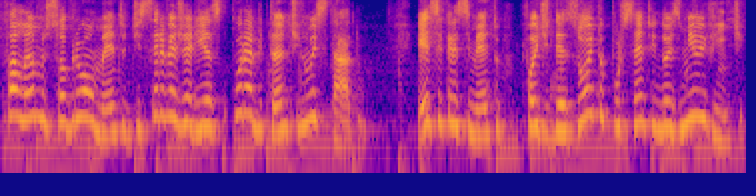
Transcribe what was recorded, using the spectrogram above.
falamos sobre o aumento de cervejarias por habitante no estado. Esse crescimento foi de 18% em 2020,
